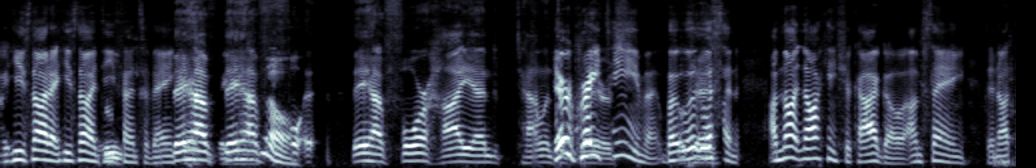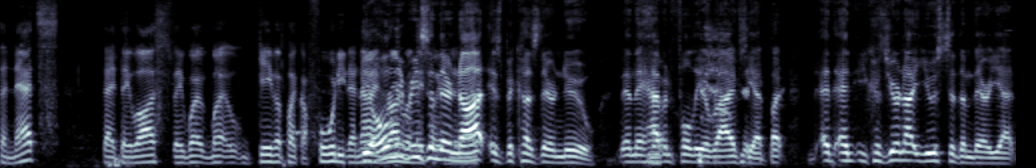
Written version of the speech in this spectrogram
big- he's not a he's not a defensive anchor. they have they man. have No. four, they have four high end talented. They're a great players. team, but Okay. listen, I'm not knocking Chicago. I'm saying they're not the Nets that they lost. They wa- wa- gave up like a 40 to nine. The only run when they reason they're not is because they're new and they haven't fully arrived yet. But and, and because you're not used to them there yet,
